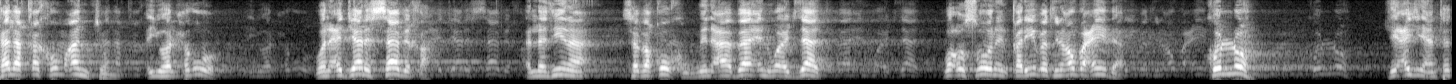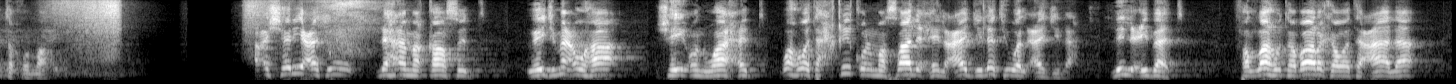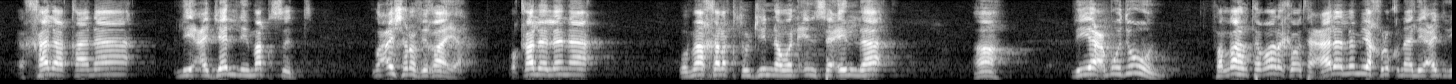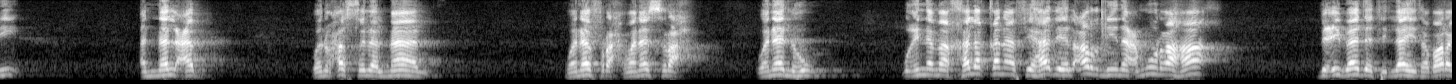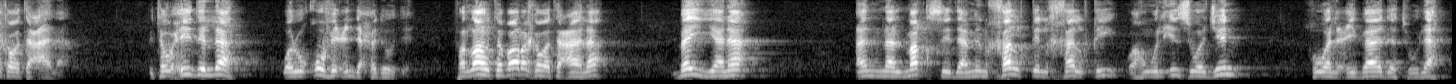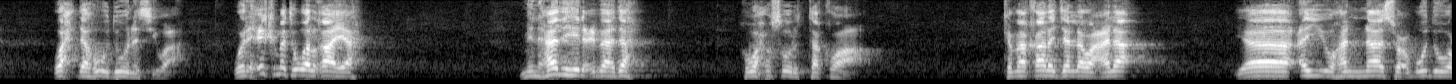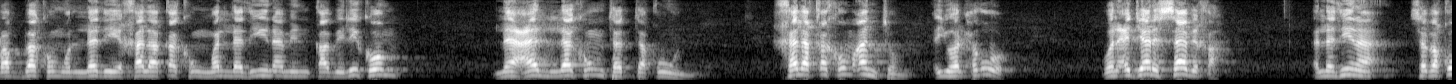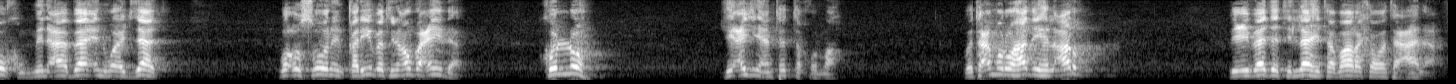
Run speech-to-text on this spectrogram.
خلقكم أنتم أيها الحضور والاجيال السابقة الذين سبقوكم من آباء وأجداد وأصول قريبة أو بعيدة كله لأجل أن تتقوا الله. الشريعة لها مقاصد ويجمعها شيء واحد وهو تحقيق المصالح العاجلة والاجله للعباد. فالله تبارك وتعالى خلقنا لأجل مقصد وأشرف غاية. وقال لنا وما خلقت الجن والإنس إلا ها ليعبدون. فالله تبارك وتعالى لم يخلقنا لأجل أن نلعب ونحصل المال ونفرح ونسرح ونلهو وإنما خلقنا في هذه الأرض لنعمرها بعبادة الله تبارك وتعالى. بتوحيد الله والوقوف عند حدوده. فالله تبارك وتعالى بين أن المقصد من خلق الخلق وهم الإنس والجن هو العبادة له وحده دون سواه. والحكمة والغاية من هذه العبادة هو حصول التقوى. كما قال جل وعلا يا أيها الناس اعبدوا ربكم الذي خلقكم والذين من قبلكم لعلكم تتقون. خلقكم أنتم أيها الحضور والأجيال السابقة الذين سبقوكم من آباء وأجداد وأصول قريبة أو بعيدة كله لأجل أن تتقوا الله. وتعمروا هذه الأرض بعبادة الله تبارك وتعالى.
